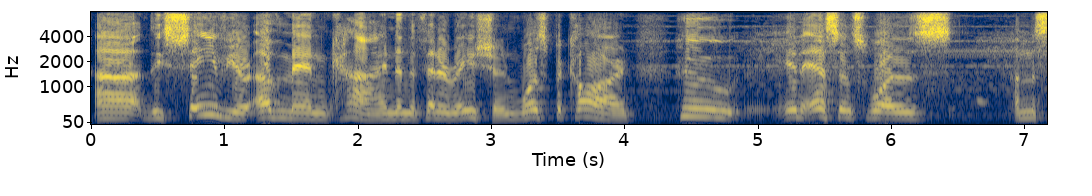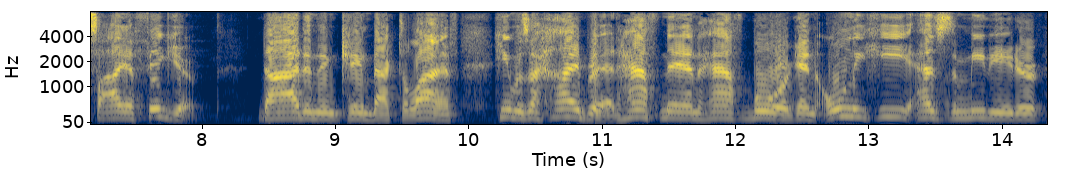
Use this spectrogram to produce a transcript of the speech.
Uh, the savior of mankind and the Federation was Picard, who, in essence, was a messiah figure died and then came back to life. He was a hybrid, half man, half Borg, and only he, as the mediator,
